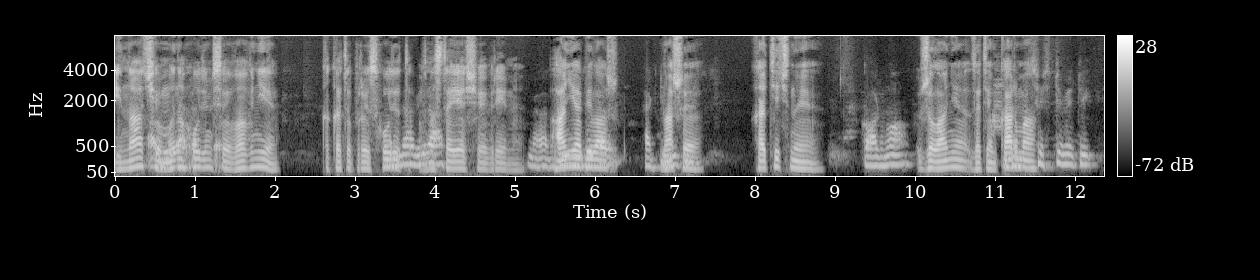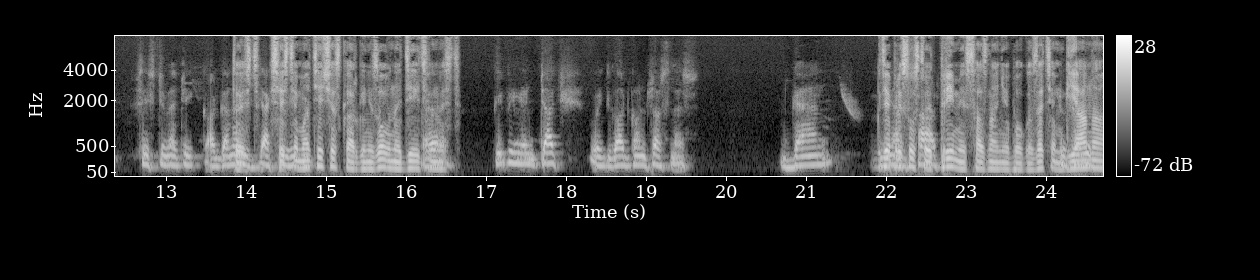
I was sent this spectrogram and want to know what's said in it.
иначе мы находимся вовне, как это происходит в настоящее время. Абилаш, activity, наши хаотичные желания, затем карма, то есть систематическая организованная деятельность, где Jnana присутствует примесь сознания Бога, затем гьяна,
